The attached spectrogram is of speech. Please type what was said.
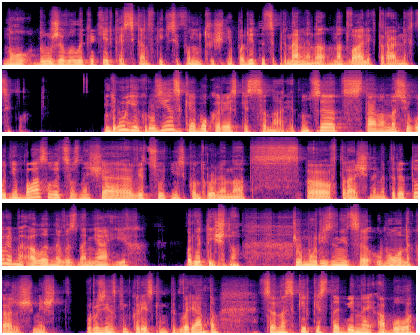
ну дуже велика кількість конфліктів у внутрішній політиці, принаймні на, на два електоральних цикли. Другий грузинський або корейський сценарій. Ну, це стане на сьогодні базовий. Це означає відсутність контролю над е, втраченими територіями, але не визнання їх політично. Чому різниця, умовно кажучи, між грузинським і корейським підваріантом? Це наскільки стабільний або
